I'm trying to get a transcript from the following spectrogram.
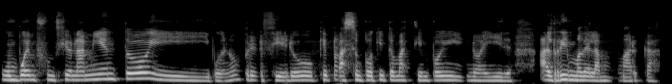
un buen funcionamiento y bueno, prefiero que pase un poquito más tiempo y no ir al ritmo de las marcas.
